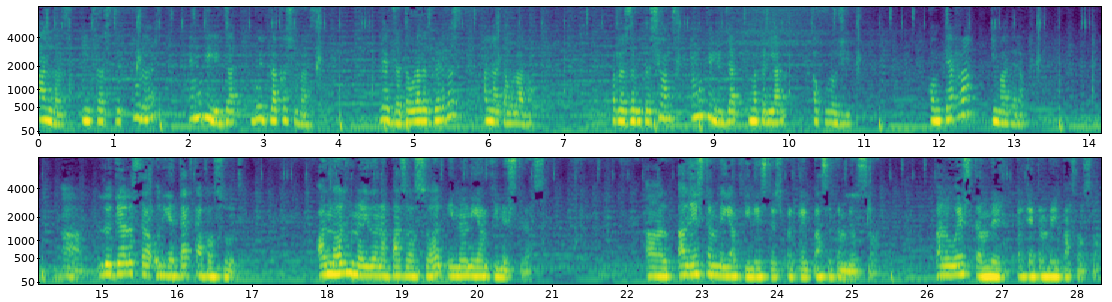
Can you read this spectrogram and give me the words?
En les infraestructures hem utilitzat 8 plaques solars, 13 teulades verdes en la teulada. Per les habitacions hem utilitzat material ecològic, com terra i madera. Ah, l'hotel està orientat cap al sud. Al nord no hi dona pas al sol i no n'hi ha finestres. Al, a l'est també hi ha finestres perquè hi passa també el sol. A l'oest també, perquè també hi passa el sol.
